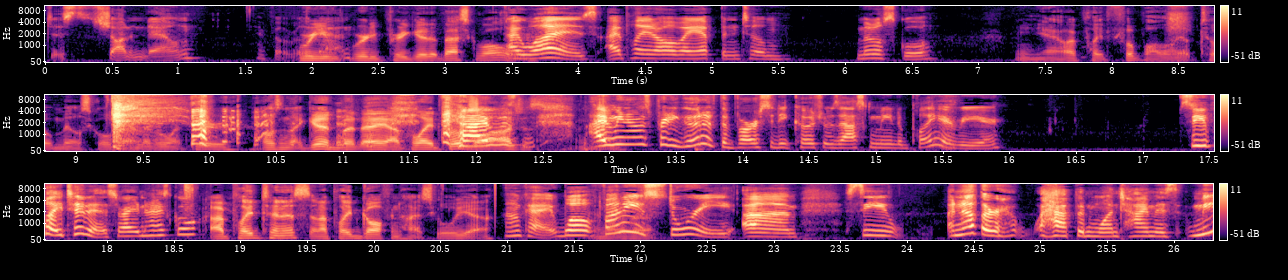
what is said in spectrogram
just shot him down. I felt really Were you bad. were you pretty good at basketball? I was. I played all the way up until middle school. I mean, yeah, I played football all the way up till middle school, but I never went through. I wasn't that good, but hey, I played football. I was. just, I mean, I was pretty good if the varsity coach was asking me to play every year. So you played tennis, right, in high school? I played tennis and I played golf in high school. Yeah. Okay. Well, all funny story. Um, see, another happened one time is me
